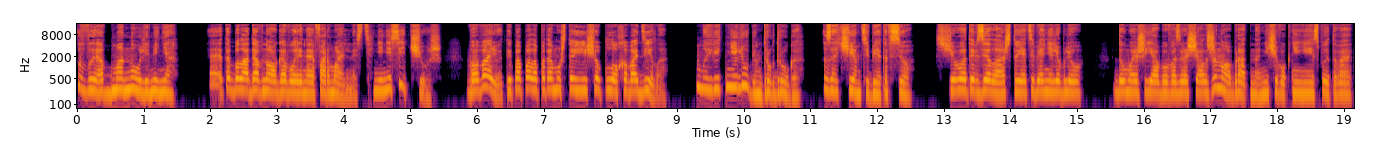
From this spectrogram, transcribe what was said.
Вы обманули меня!» «Это была давно оговоренная формальность. Не неси чушь. В аварию ты попала, потому что еще плохо водила. «Мы ведь не любим друг друга. Зачем тебе это все? «С чего ты взяла, что я тебя не люблю? Думаешь, я бы возвращал жену обратно, ничего к ней не испытывая?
